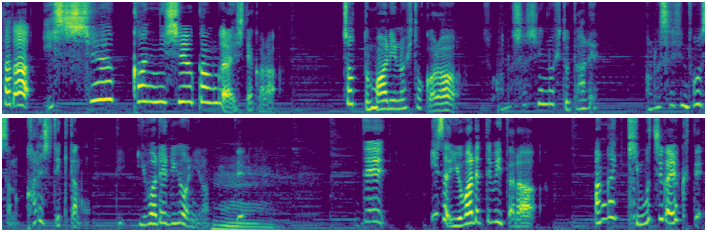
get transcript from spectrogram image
ただ、1週間、2週間ぐらいしてから、ちょっと周りの人から、あの写真の人誰？あの写真どうしたの？彼氏できたの？って言われるようになって、うん。で、いざ言われてみたら、案外気持ちが良くて、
